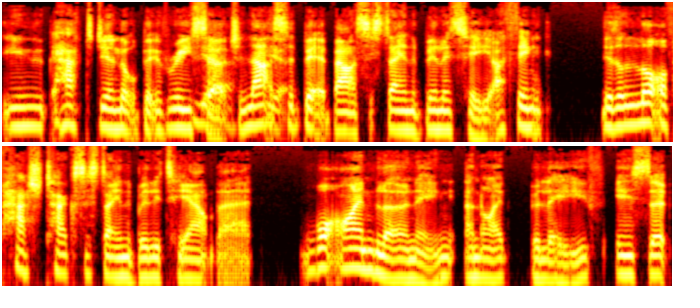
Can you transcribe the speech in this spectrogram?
you have to do a little bit of research, yeah, and that's yeah. a bit about sustainability. I think there's a lot of hashtag sustainability out there. What I'm learning, and I believe, is that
